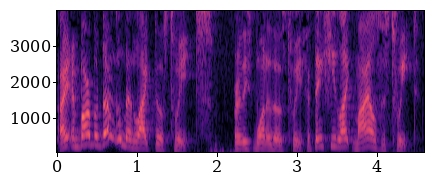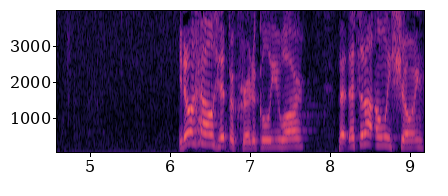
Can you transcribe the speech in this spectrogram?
Right, and Barbara Dunkelman liked those tweets, or at least one of those tweets. I think she liked Miles's tweet. You know how hypocritical you are? That, that's not only showing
